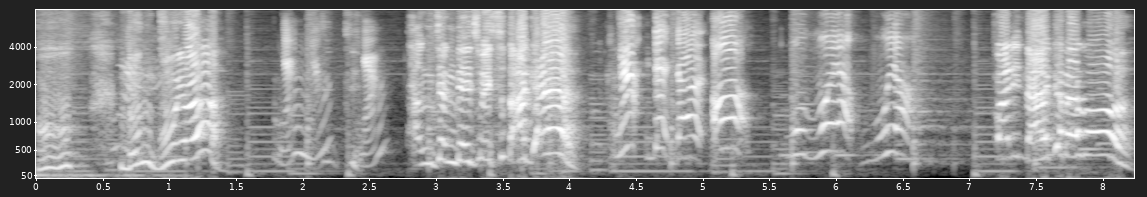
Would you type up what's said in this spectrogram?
어? 넌 뭐야? 당장 내 집에서 나가! 냥냥나어 뭐 뭐야 뭐야 빨리 나가라고!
